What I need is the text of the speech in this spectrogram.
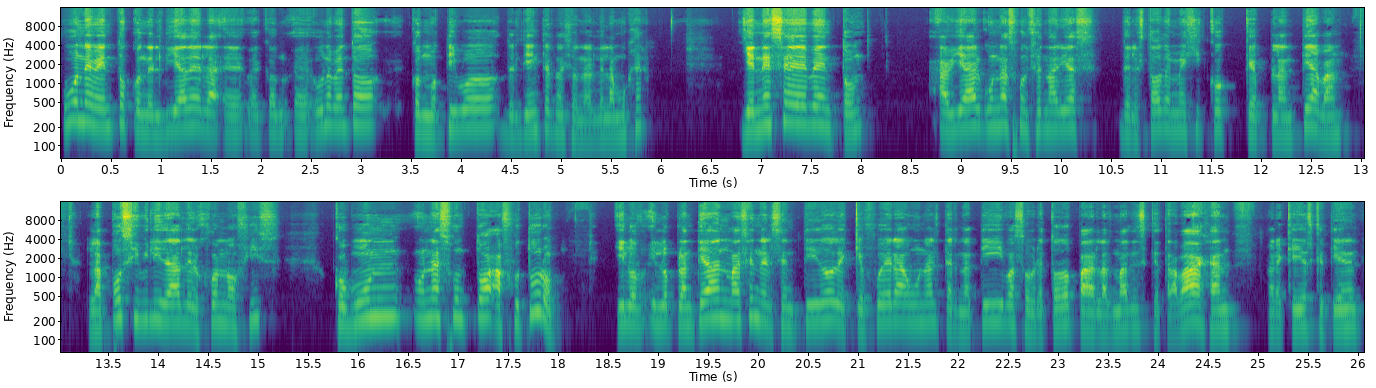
hubo un evento con el día de la, eh, eh, eh, un evento con motivo del Día Internacional de la Mujer. Y en ese evento había algunas funcionarias del Estado de México que planteaban la posibilidad del home office como un, un asunto a futuro. Y lo, y lo, planteaban más en el sentido de que fuera una alternativa, sobre todo para las madres que trabajan, para aquellas que tienen,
